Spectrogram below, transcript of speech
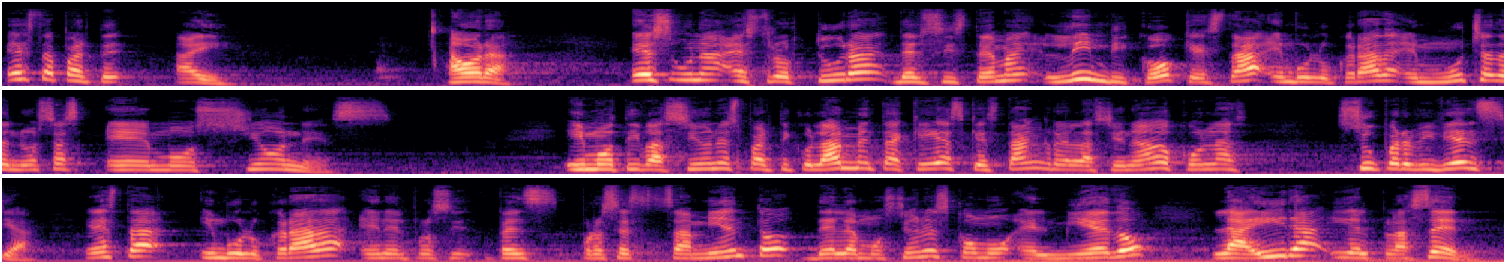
esta parte ahí. Ahora, es una estructura del sistema límbico que está involucrada en muchas de nuestras emociones y motivaciones, particularmente aquellas que están relacionadas con las supervivencia. Está involucrada en el procesamiento de las emociones como el miedo, la ira y el placer.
